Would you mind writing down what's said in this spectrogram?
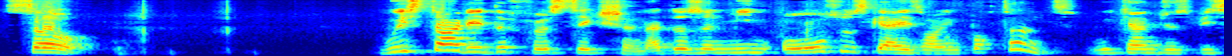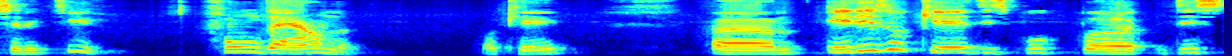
So we started the first section. That doesn't mean all those guys are important. We can just be selective. Fall down, okay? Um, it is okay, this book, but this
